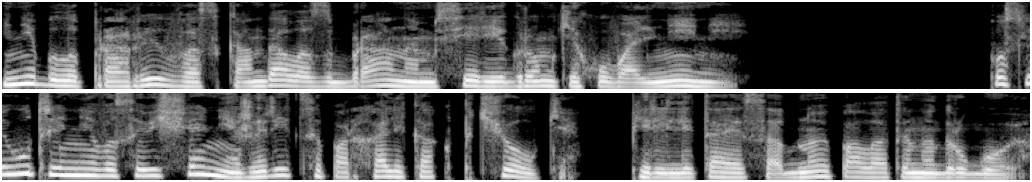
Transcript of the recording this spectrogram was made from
И не было прорыва, скандала с Браном, серии громких увольнений. После утреннего совещания жрицы порхали как пчелки, перелетая с одной палаты на другую.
